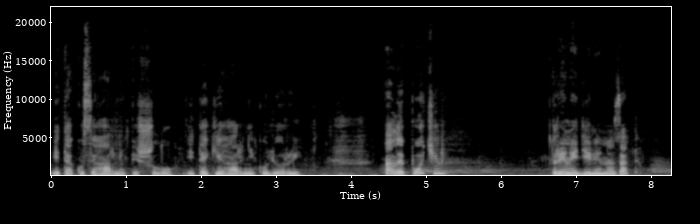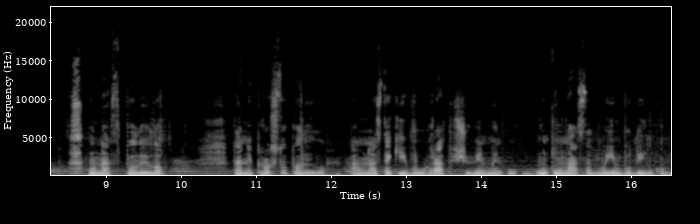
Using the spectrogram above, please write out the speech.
І так усе гарно пішло, і такі гарні кольори. Але потім, три неділі назад, у нас полило. Та не просто полило, а у нас такий був град, що він у нас над моїм будинком.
